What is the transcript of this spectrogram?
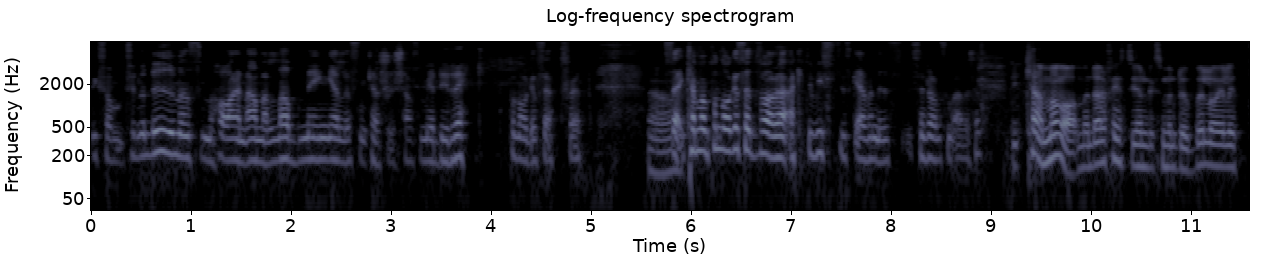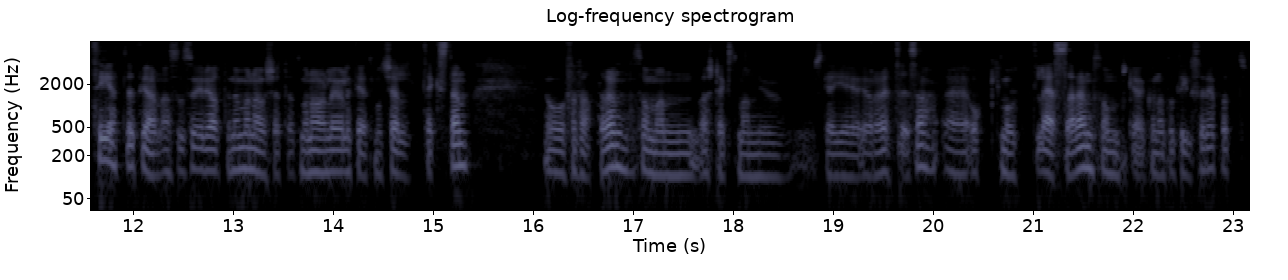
liksom, synonymen som har en annan laddning eller som kanske känns mer direkt på något sätt? För att, ja. så kan man på något sätt vara aktivistisk även i sin roll som översättare? Det kan man vara, men där finns det ju en, liksom en dubbel lojalitet lite grann. Alltså så är det alltid när man översätter att man har en lojalitet mot källtexten och författaren som man, vars text man ju ska ge, göra rättvisa eh, och mot läsaren som ska kunna ta till sig det på ett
